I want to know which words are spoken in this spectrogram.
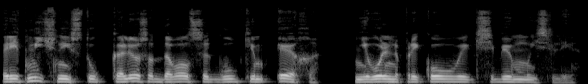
Ритмичный стук колес отдавался гулким эхо, невольно приковывая к себе мысли.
